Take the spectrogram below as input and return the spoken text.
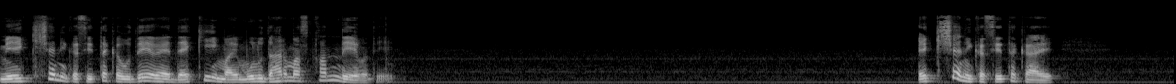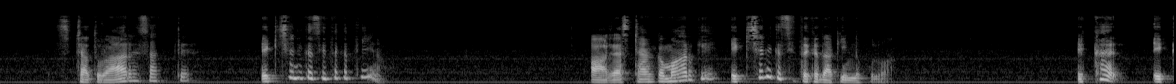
මේ ක්ෂණික සිතක උදේවැය දැකීමයි මුළු ධර්මස්කන්ධයම තියෙන්නේ. එක්ෂණික සිතකයි චතුරාර්ය සත්‍ය එක්ෂණික සිතක තියෙනවා. ආර්ය අෂ්ටාංග මාර්ගයේ එක්ෂණික සිතක දකින්න පුළුවන්. එක එක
